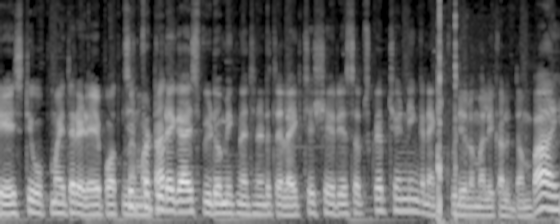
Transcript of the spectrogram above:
టేస్టీ ఉప్మా అయితే రెడీ అయిపోతుంది అనమాట టుడే గైస్ వీడియో మీకు నచ్చినట్టు లైక్ చేసి షేర్ చేసి సబ్స్క్రైబ్ చేయండి. ఇంకా నెక్స్ట్ వీడియోలో మళ్ళీ కలుద్దాం. బాయ్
